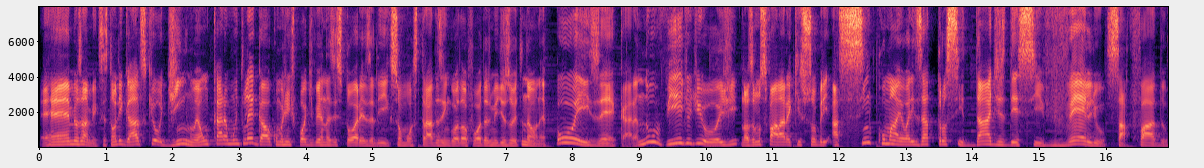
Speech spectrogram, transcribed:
É, meus amigos, vocês estão ligados que Odin não é um cara muito legal, como a gente pode ver nas histórias ali que são mostradas em God of War 2018 não, né? Pois é, cara, no vídeo de hoje nós vamos falar aqui sobre as 5 maiores atrocidades desse velho safado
